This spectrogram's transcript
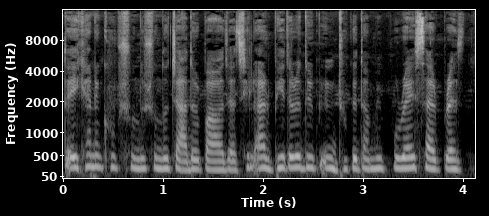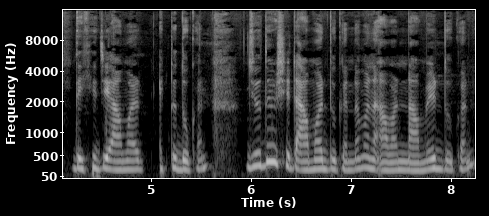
তো এখানে খুব সুন্দর সুন্দর চাদর পাওয়া যাচ্ছিল। আর ভিতরে ঢুকে- তো আমি পুরাই সারপ্রাইজ দেখি যে আমার একটা দোকান। যদিও সেটা আমার দোকান না মানে আমার নামের দোকান।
